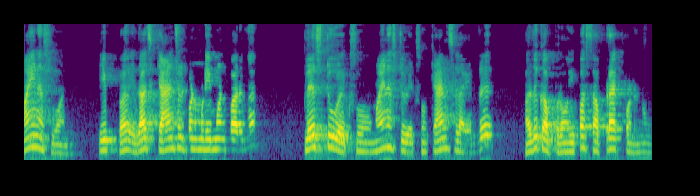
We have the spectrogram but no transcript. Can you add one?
minus one இப்போ ஏதாச்சும் கேன்சல் பண்ண முடியுமான்னு பாருங்கள் ப்ளஸ் டூ எக்ஸும் மைனஸ் டூ எக்ஸும் கேன்சல் ஆகிடுது அதுக்கப்புறம் இப்போ சப்ராக்ட் பண்ணணும்.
